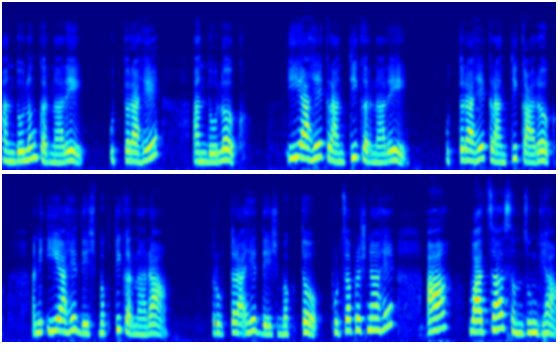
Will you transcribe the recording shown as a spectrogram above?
आंदोलन करणारे. उत्तर आहे आंदोलक. ई आहे क्रांती करणारे. उत्तर आहे क्रांतिकारक. आणि ई आहे देशभक्ती करणारा. तर उत्तर आहे देशभक्त. पुढचा प्रश्न आहे आ वाचा समजून घ्या.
